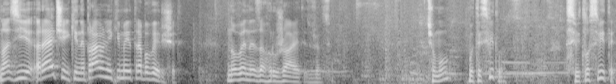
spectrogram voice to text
У нас є речі, які неправильні, які ми треба вирішити. Але ви не загружаєтесь вже в цьому. Чому? Бо ти світло. Світло світить.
